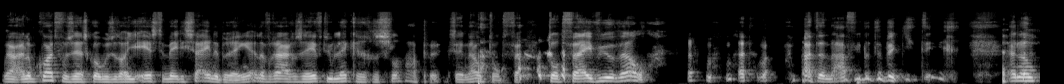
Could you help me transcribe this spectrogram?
Nou, en om kwart voor zes komen ze dan je eerste medicijnen brengen. En dan vragen ze, heeft u lekker geslapen? Ik zei, nou, tot, tot vijf uur wel. maar, maar daarna viel het een beetje tegen. En dan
